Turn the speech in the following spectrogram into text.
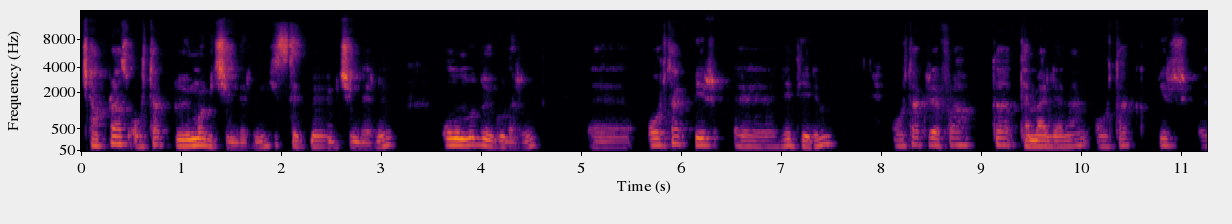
çapraz ortak duyma biçimlerinin, hissetme biçimlerinin, olumlu duyguların, e, ortak bir e, ne diyelim ortak refahta temellenen, ortak bir e,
